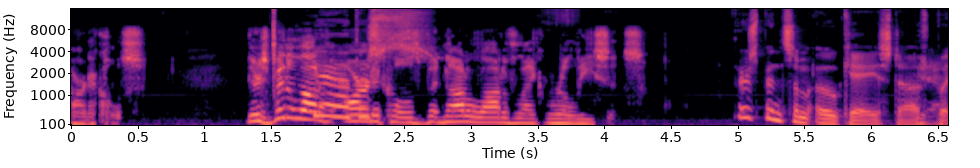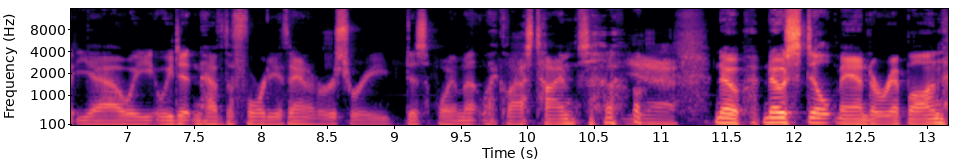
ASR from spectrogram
articles. There's been a lot Yeah, of there's- articles, but not a lot of like releases. There's been some okay stuff, Yeah. but yeah, we, we didn't have the 40th anniversary disappointment like last time. So Yeah. no no stilt man to rip on.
